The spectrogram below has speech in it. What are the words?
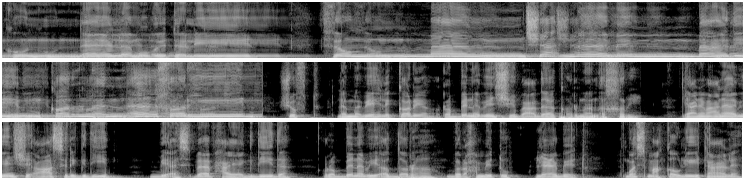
كنا لمبتلين. ثم أنشأنا من بعدهم قرنا آخرين. شفت لما بيهلك قرية ربنا بينشئ بعدها قرنا آخرين. يعني معناها بينشئ عصر جديد بأسباب حياة جديدة ربنا بيقدرها برحمته لعباده. واسمع قوله تعالى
